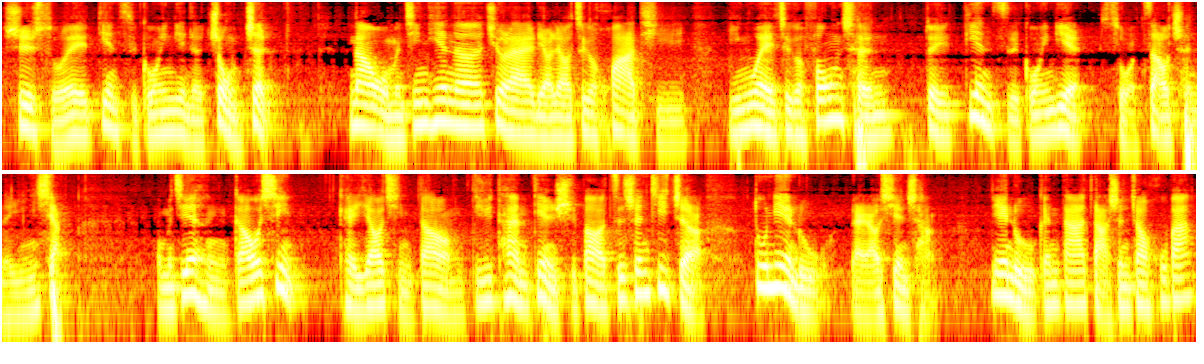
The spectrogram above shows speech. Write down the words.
是所谓电子供应链的重镇。那我们今天呢，就来聊聊这个话题，因为这个封城。对电子供应链所造成的影响，我们今天很高兴可以邀请到 DigiTimes 电子时报资深记者杜念鲁来到现场。念鲁跟大家打声招呼吧。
